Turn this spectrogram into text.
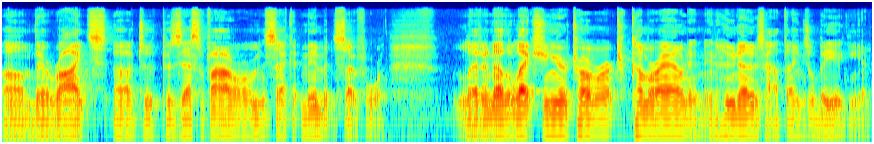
um, their rights uh, to possess a firearm the Second Amendment and so forth. Let another election year term come around, and, and who knows how things will be again.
